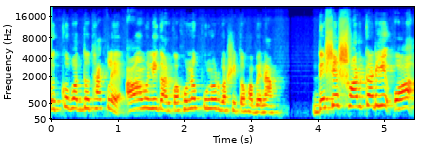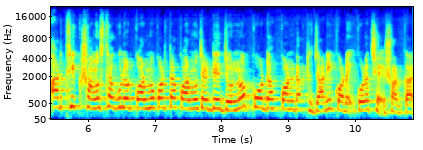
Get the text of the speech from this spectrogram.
ঐক্যবদ্ধ থাকলে আওয়ামী লীগ আর কখনো পুনর্বাসিত হবে না। দেশের সরকারি ও আর্থিক সংস্থাগুলোর কর্মকর্তা কর্মচারীদের জন্য কোড অফ কন্ডাক্ট জারি করে- করেছে সরকার।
